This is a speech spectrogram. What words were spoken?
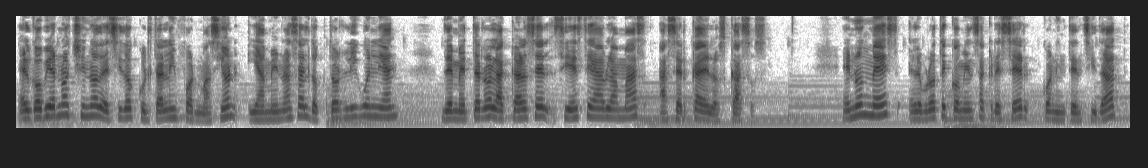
El gobierno chino decide ocultar la información y amenaza al doctor Li Wenlian de meterlo a la cárcel si éste habla más acerca de los casos. En un mes, el brote comienza a crecer con intensidad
